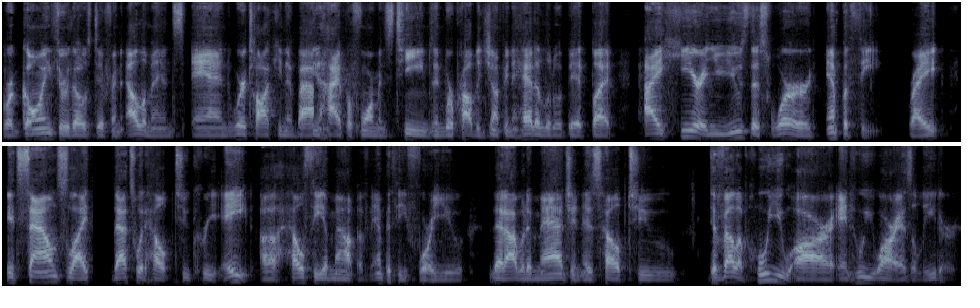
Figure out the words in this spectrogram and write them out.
we're going through those different elements and we're talking about high performance teams and we're probably jumping ahead a little bit, but I hear and you use this word empathy, right? It sounds like that's what helped to create a healthy amount of empathy for you that I would imagine has helped to develop who you are and who you are as a leader.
